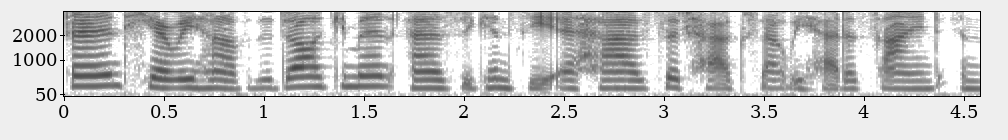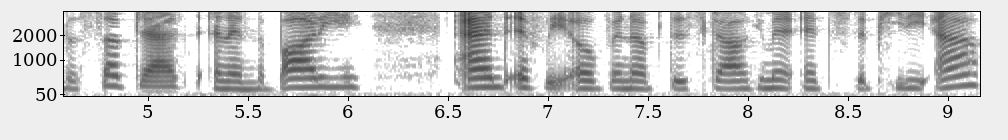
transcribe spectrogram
And here we have the document. As we can see, it has the text that we had assigned in the subject and in the body. And if we open up this document, it's the PDF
